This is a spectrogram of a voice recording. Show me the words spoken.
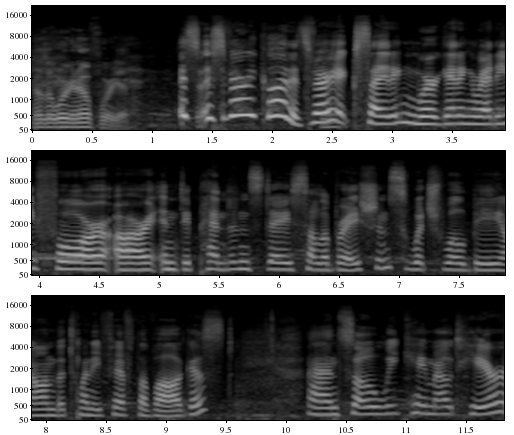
How's it working out for you? It's, it's very good. It's very exciting. We're getting ready for our Independence Day celebrations, which will be on the 25th of August. And so we came out here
